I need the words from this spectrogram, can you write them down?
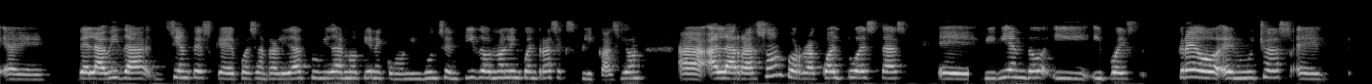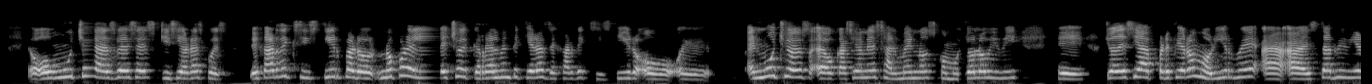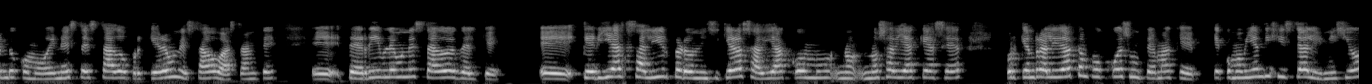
de la vida, sientes que pues en realidad tu vida no tiene como ningún sentido, no le encuentras explicación a, la razón por la cual tú estás viviendo y, y, pues creo en muchos o muchas veces quisieras pues dejar de existir, pero no por el hecho de que realmente quieras dejar de existir o eh, en muchas ocasiones, al menos como yo lo viví, eh, yo decía, prefiero morirme a, estar viviendo como en este estado, porque era un estado bastante eh, terrible, un estado del que quería salir, pero ni siquiera sabía cómo, no, no, sabía qué hacer, porque en realidad tampoco es un tema que, que como bien dijiste al inicio,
